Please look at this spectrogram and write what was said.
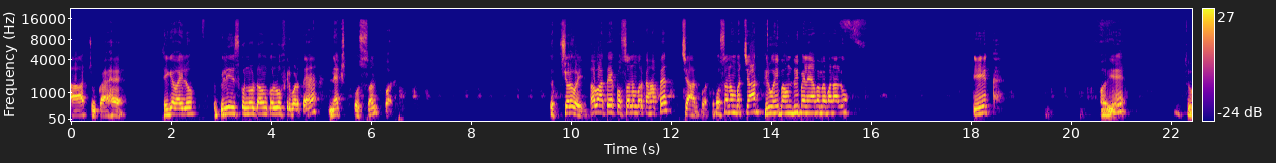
आ चुका है। ठीक है भाई लोग? तो प्लीज़ इसको नोट डाउन कर लो, फिर बढ़ते हैं नेक्स्ट क्वेश्चन पर। तो चलो भाई, अब आते हैं क्वेश्चन नंबर कहाँ पर? चार पर। तो क्वेश्चन नंबर चार, फिर वही बाउंड्री पहले यहाँ पर मैं बना लू। एक और ये दो।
